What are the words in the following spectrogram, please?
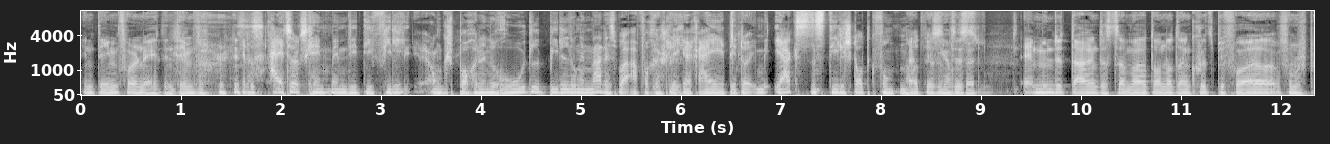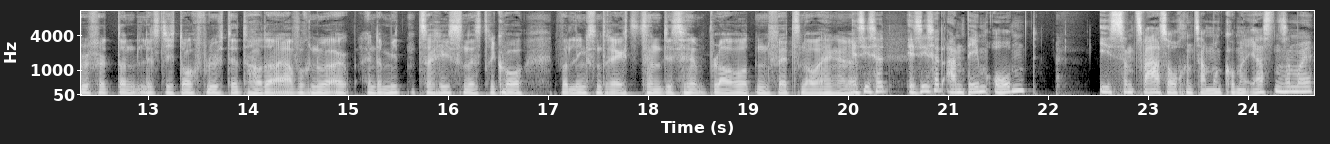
In dem Fall nicht. In dem Fall ist Genau. es Heutzutage kennt man eben die, die viel angesprochenen Rudelbildungen. Nein, das war einfach eine Schlägerei, die da im ärgsten Stil stattgefunden hat. Also das mündet darin, dass der Maradona dann kurz bevor er vom Spielfeld dann letztlich doch flüchtet, hat er einfach nur ein in der Mitte zerrissenes Trikot, wo links und rechts dann diese blau-roten Fetzen hängen. es ist halt, es ist halt an dem Abend ist, sind zwei Sachen zusammengekommen. Erstens einmal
